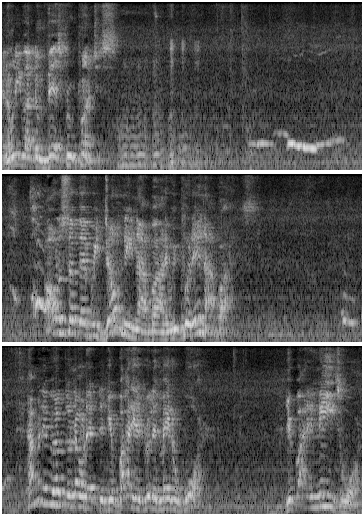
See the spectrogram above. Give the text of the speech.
And don't leave out them best fruit punches. All the stuff that we don't need in our body, we put in our bodies. How many of you have to know that, your body is really made of water? Your body needs water.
